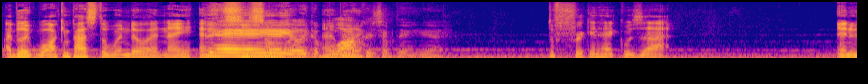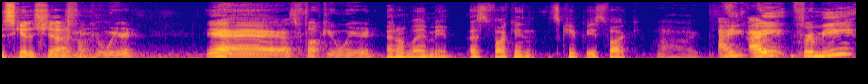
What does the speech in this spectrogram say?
I'd be like walking past the window at night, and yeah, I'd see yeah, someone, yeah, like a and I'd be block like, or something. Yeah. The freaking heck was that? And it would scare the shit out of me. fucking weird. Yeah, yeah, yeah, that's fucking weird. I don't blame you. That's fucking it's creepy as fuck. Oh, I, I, for me,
